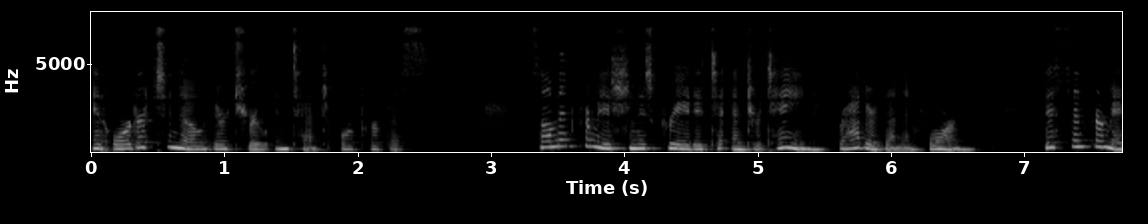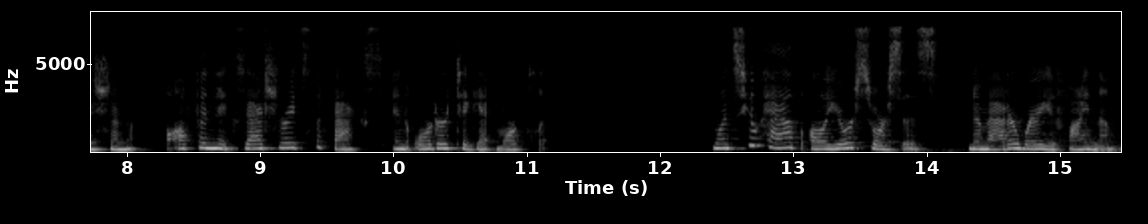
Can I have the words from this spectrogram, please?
in order to know their true intent or purpose. Some information is created to entertain rather than inform. This information often exaggerates the facts in order to get more clicks. Once you have all your sources, no matter where you find them,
